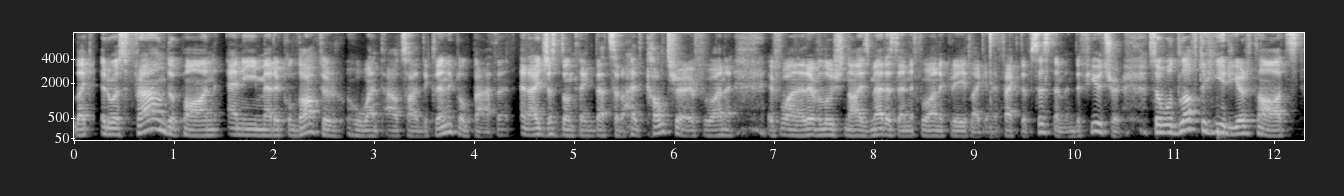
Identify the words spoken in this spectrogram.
like it was frowned upon any medical doctor who went outside the clinical path. And I just don't think that's the right culture if we wanna if we wanna revolutionize medicine, if we wanna create like an effective system in the future. So would love to hear your thoughts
